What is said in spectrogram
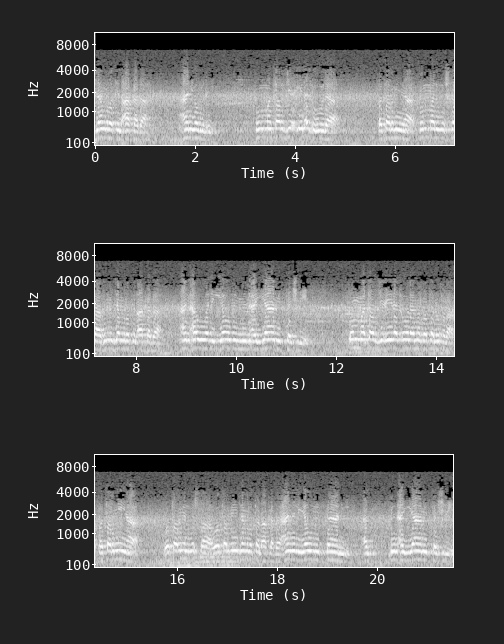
جمرة العقبة. عن يوم العيد. ثم ترجع إلى الأولى فترميها. ثم الوسطى ثم جمرة العقبة عن أول يوم من أيام التشريق. ثم ترجع إلى الأولى مرة أخرى فترميها. وترمي الوسطى وترمي جمرة العقبة عن اليوم الثاني من أيام التشريق.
